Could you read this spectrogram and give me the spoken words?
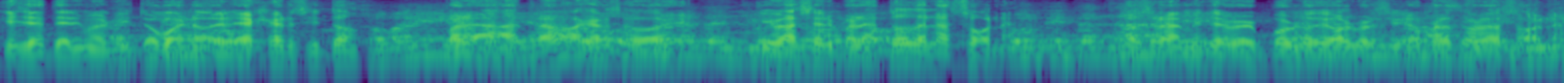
que ya tenemos el visto bueno del ejército para trabajar sobre, que va a ser para toda la zona, no solamente para el pueblo de Olver, sino para toda la zona.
